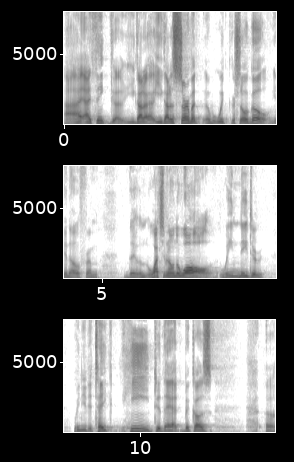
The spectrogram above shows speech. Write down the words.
I, I think uh, you, got a, you got a sermon a week or so ago, you know, from the watchman on the wall. We need to, we need to take heed to that because uh,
